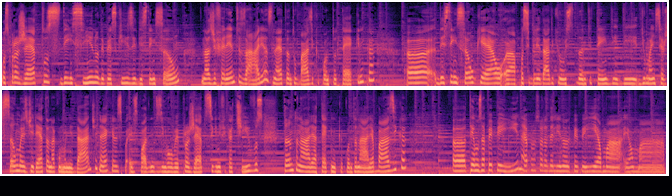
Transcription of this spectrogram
os projetos de ensino, de pesquisa e de extensão nas diferentes áreas, né, tanto básica quanto técnica. Uh, de extensão, que é a, possibilidade que o estudante tem de, de, de, uma inserção mais direta na comunidade, né? que eles, eles podem desenvolver projetos significativos, tanto na área técnica quanto na área básica. Uh, temos a PPI, né, professora Adelina? A PPI é uma, é uma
